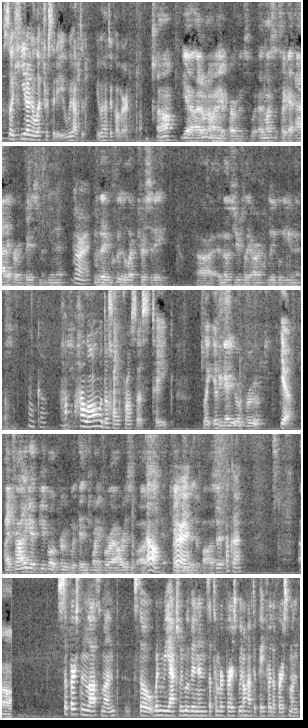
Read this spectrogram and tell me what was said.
So heat and electricity, we have to we have to cover. Uh huh. Yeah, I don't know any apartments where- unless it's like an attic or a basement unit All right. where they include electricity, uh, and those usually aren't legal units. Okay. H- how long would the whole process take? Like if to if get you approved, yeah. I try to get people approved within 24 hours of us Oh, taking alright. the deposit. Okay. So first and last month. So when we actually move in in September first, we don't have to pay for the first month.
